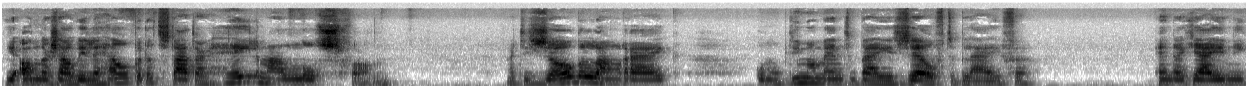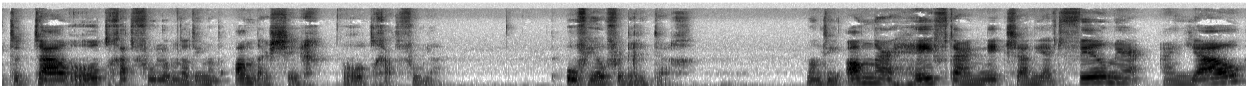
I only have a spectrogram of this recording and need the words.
je ander zou willen helpen, dat staat daar helemaal los van. Maar het is zo belangrijk om op die momenten bij jezelf te blijven. En dat jij je niet totaal rot gaat voelen omdat iemand anders zich rot gaat voelen. Of heel verdrietig. Want die ander heeft daar niks aan. Die heeft veel meer aan jou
